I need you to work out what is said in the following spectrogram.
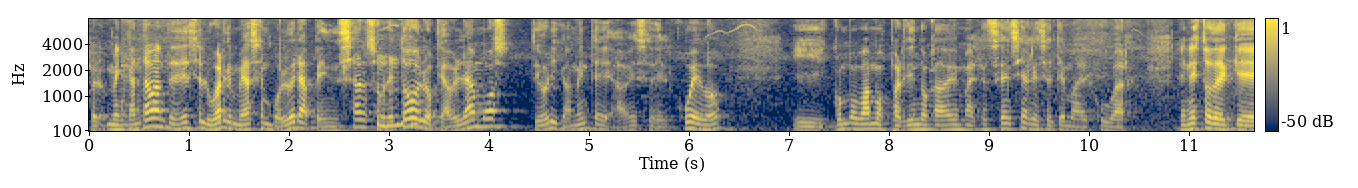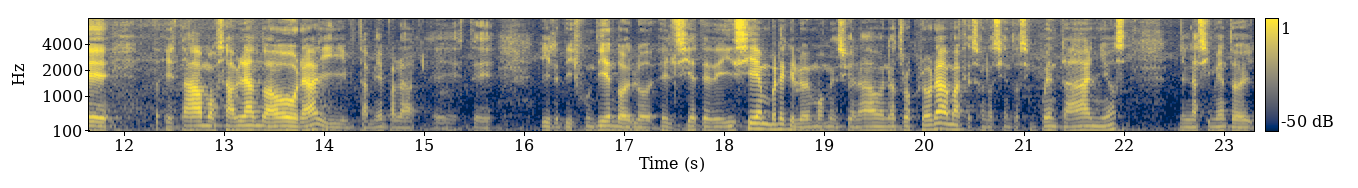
pero me encantaban desde ese lugar que me hacen volver a pensar sobre todo lo que hablamos teóricamente a veces del juego y cómo vamos perdiendo cada vez más la esencia, que es el tema del jugar. En esto de que estábamos hablando ahora y también para este, ir difundiendo lo- el 7 de diciembre, que lo hemos mencionado en otros programas, que son los 150 años del nacimiento de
